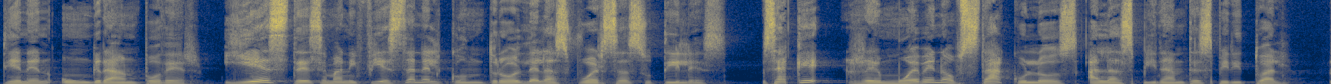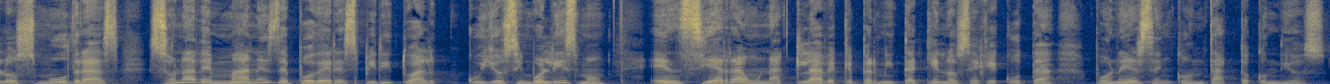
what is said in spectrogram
tienen un gran poder. Y este se manifiesta en el control de las fuerzas sutiles, o sea que remueven obstáculos al aspirante espiritual. Los mudras son ademanes de poder espiritual cuyo simbolismo encierra una clave que permite a quien los ejecuta ponerse en contacto con Dios.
